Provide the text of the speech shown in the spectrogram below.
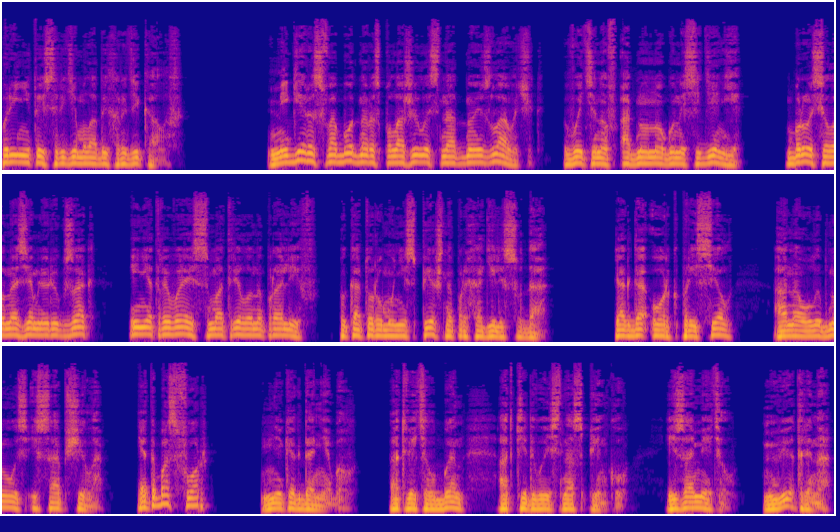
принятой среди молодых радикалов. Мегера свободно расположилась на одной из лавочек, вытянув одну ногу на сиденье, бросила на землю рюкзак и, не отрываясь, смотрела на пролив, по которому неспешно проходили суда. Когда орк присел, она улыбнулась и сообщила. «Это Босфор». «Никогда не был», — ответил Бен, откидываясь на спинку, и заметил. «Ветрено».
